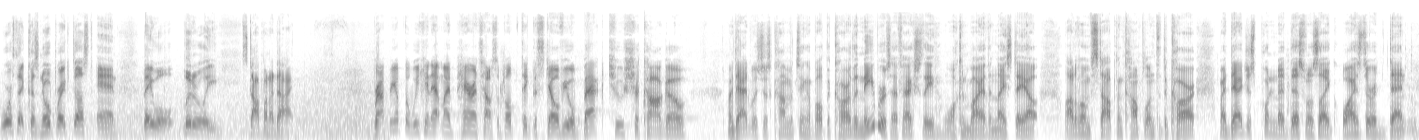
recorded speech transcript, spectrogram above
worth it because no brake dust and they will literally stop on a dime. Wrapping up the weekend at my parents' house, about to take the Stelvio back to Chicago. My dad was just commenting about the car. The neighbors have actually walking by the nice day out. A lot of them stopped and complimented the car. My dad just pointed at this and was like, why is there a dent? And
